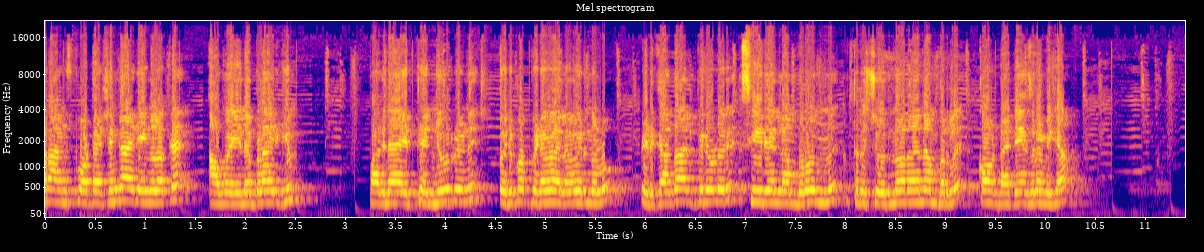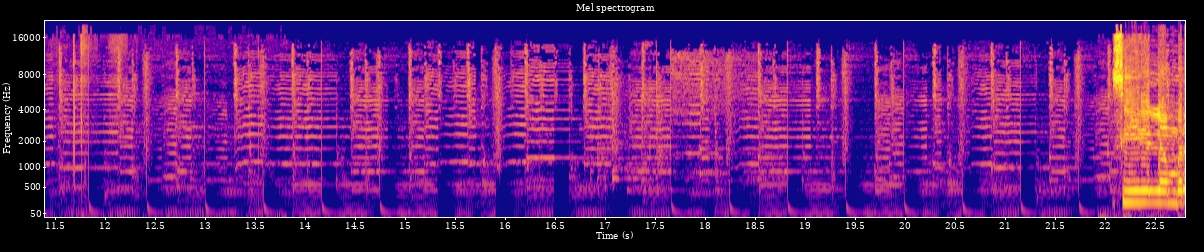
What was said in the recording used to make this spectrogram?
ട്രാൻസ്പോർട്ടേഷൻ കാര്യങ്ങളൊക്കെ അവൈലബിൾ ആയിരിക്കും. പതിനായിരത്തി അഞ്ഞൂറ് രൂപയാണ് ഒരു പപ്പിയുടെ വില വരുന്നുള്ളൂ. എടുക്കാൻ താല്പര്യമുള്ള ഒരു സീരിയൽ നമ്പർ ഒന്ന് തൃശ്ശൂർ എന്ന് പറയുന്ന നമ്പറിൽ കോൺടാക്ട് ചെയ്യാൻ ശ്രമിക്കാം. സീരിയൽ നമ്പർ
